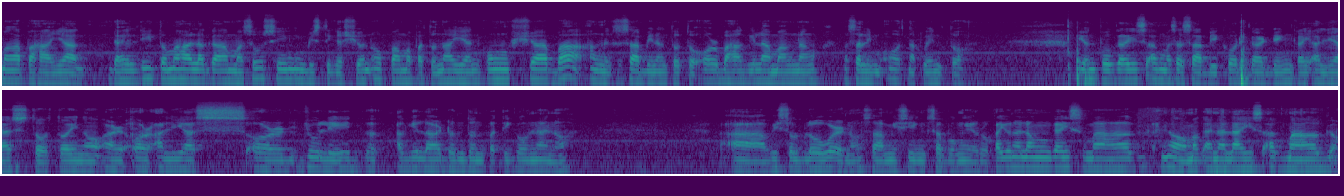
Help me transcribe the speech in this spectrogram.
mga pahayag. Dahil dito mahalaga ang masusing investigasyon upang mapatunayan kung siya ba ang nagsasabi ng totoo or bahagi lamang ng masalimuot na kwento. Yun po guys ang masasabi ko regarding kay alias Totoy no or, or alias or Julie Aguilar Dondon Patigona no ah, whistleblower no sa missing sa Bungero. Kayo na lang guys mag ano mag-analyze ag mag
